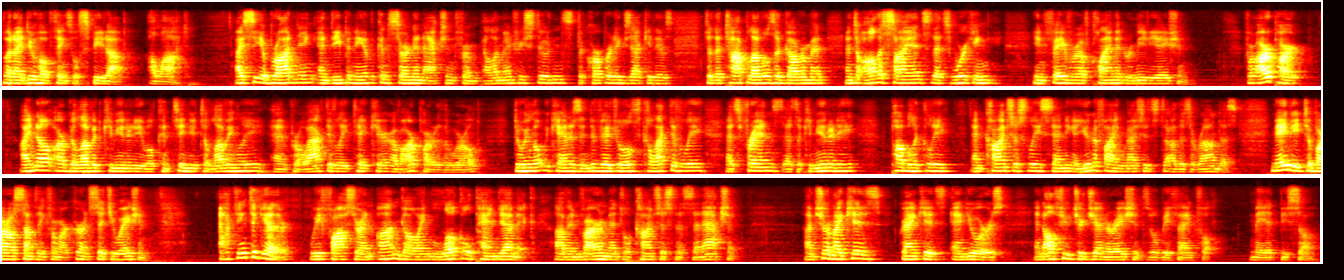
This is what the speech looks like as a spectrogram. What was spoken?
but I do hope things will speed up a lot. I see a broadening and deepening of concern and action from elementary students to corporate executives to the top levels of government and to all the science that's working in favor of climate remediation. For our part, I know our beloved community will continue to lovingly and proactively take care of our part of the world doing what we can as individuals, collectively, as friends, as a community, publicly, and consciously sending a unifying message to others around us. Maybe to borrow something from our current situation, acting together, we foster an ongoing local pandemic of environmental consciousness and action. I'm sure my kids, grandkids, and yours, and all future generations will be thankful. May it be so.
